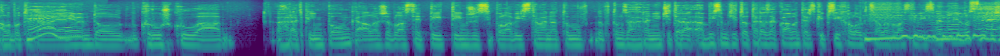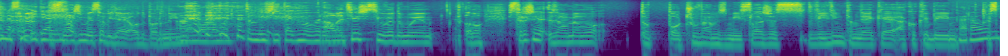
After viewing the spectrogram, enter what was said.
alebo teda, Hej, ja neviem, do krúžku a hrať ping-pong, ale že vlastne ty tým, že si bola vystavená tomu v, v tom zahraničí, teda aby som ti to teraz ako amatérsky psychológ celé vlastne Áno, vysvetlil. lebo snažíme sa byť aj... Snažíme sa byť aj odborní. Áno, áno, to my vždy tak hovoríme. Ale tiež si uvedomujem, lebo strašne zaujímavo to počúvam v zmysle, že vidím tam nejaké ako keby Paralely?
